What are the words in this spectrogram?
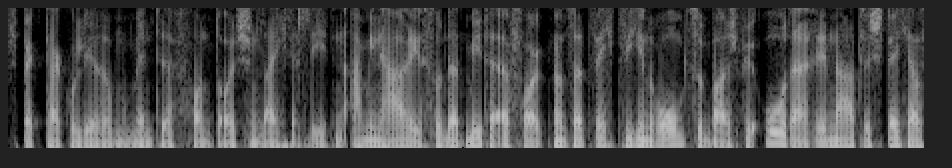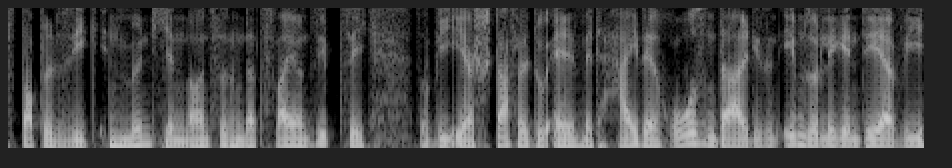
spektakuläre Momente von deutschen Leichtathleten. Armin Haris 100 Meter Erfolg 1960 in Rom zum Beispiel oder Renate Stechers Doppelsieg in München 1972 sowie ihr Staffelduell mit Heide Rosendahl. Die sind ebenso legendär wie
